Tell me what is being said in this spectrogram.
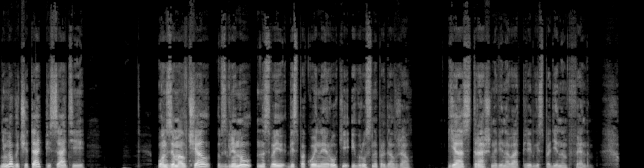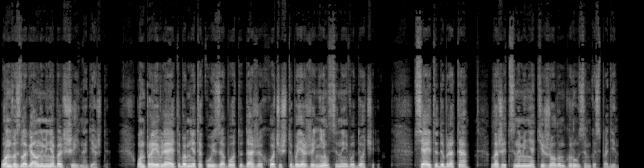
немного читать, писать и... Он замолчал, взглянул на свои беспокойные руки и грустно продолжал. Я страшно виноват перед господином Феном. Он возлагал на меня большие надежды. Он проявляет обо мне такую заботу, даже хочет, чтобы я женился на его дочери. Вся эта доброта ложится на меня тяжелым грузом, господин.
